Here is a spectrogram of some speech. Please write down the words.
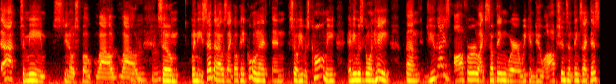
that to me, you know, spoke loud, loud. So when he said that, I was like, okay, cool. And, I, and so he was calling me and he was going, hey, um, do you guys offer like something where we can do options and things like this?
